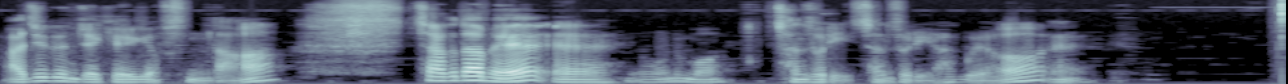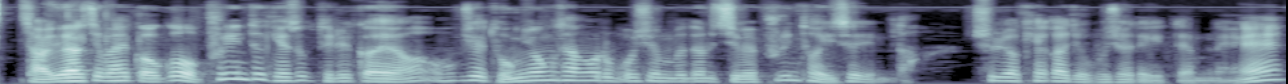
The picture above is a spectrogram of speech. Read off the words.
아직은 이제 계획이 없습니다. 자, 그 다음에, 예, 이거는 뭐, 잔소리, 잔소리 하고요. 예. 자, 요약집 할 거고, 프린트 계속 드릴 거예요. 혹시 동영상으로 보시는 분들은 집에 프린터가 있어야 됩니다. 출력해가지고 보셔야 되기 때문에.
